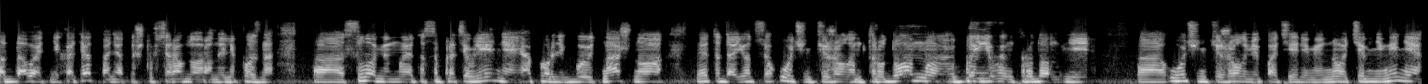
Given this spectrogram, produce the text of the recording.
отдавать не хотят. Понятно, что все равно рано или поздно э, сломим мы это сопротивление, и опорник будет наш, но это дается очень тяжелым трудом, боевым трудом и э, очень тяжелыми потерями. Но, тем не менее,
